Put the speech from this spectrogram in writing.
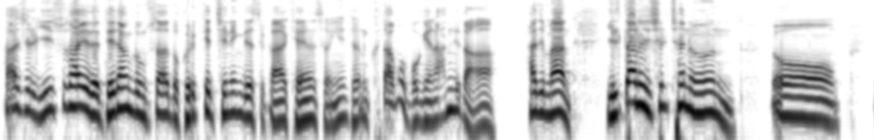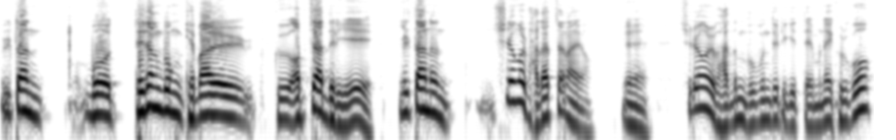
사실 이 수사에 대해 대장동 수사도 그렇게 진행됐을 가능성이 저는 크다고 보기는 합니다. 하지만 일단은 실체는 어 일단 뭐 대장동 개발 그 업자들이 일단은 실형을 받았잖아요. 예. 실형을 받은 부분들이기 때문에 그리고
